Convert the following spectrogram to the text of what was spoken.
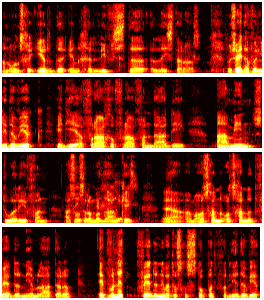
aan ons geëerde en geliefde luisteraars. Nou sy het verlede week het jy 'n vraag gevra van daardie Amin storie van as ons Ramadan kyk. Ja, maar ons gaan ons gaan dit verder neem later. Ek wil net verder neem wat ons gestop het verlede week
